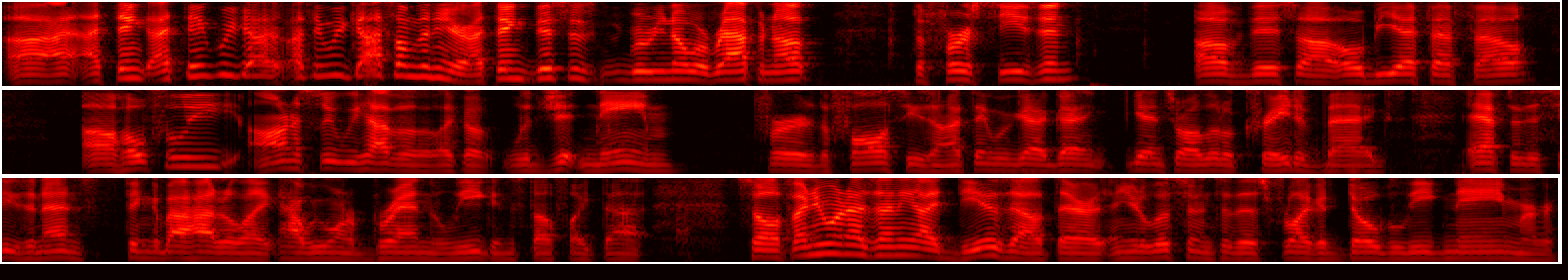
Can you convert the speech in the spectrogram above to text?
Uh, I, think I think we got I think we got something here. I think this is where you know we're wrapping up the first season of this uh, OBFFL. Uh, hopefully, honestly, we have a like a legit name for the fall season. I think we got to get into our little creative bags after the season ends. Think about how to like how we want to brand the league and stuff like that. So if anyone has any ideas out there and you're listening to this for like a dope league name or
